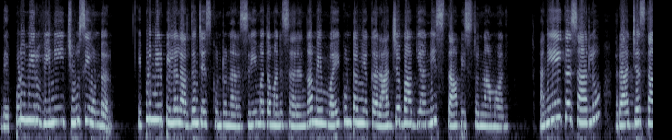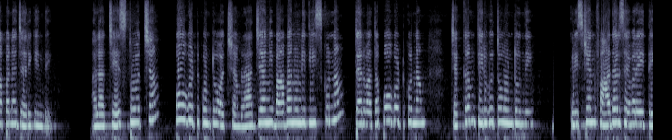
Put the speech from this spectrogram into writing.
ఇది ఎప్పుడు మీరు విని చూసి ఉండరు. ఇప్పుడు మీరు పిల్లలు అర్థం చేసుకుంటున్నారు. శ్రీమతం అనుసారంగా మేము వైకుంఠం యొక్క రాజ్య భాగ్యాన్ని స్థాపిస్తున్నాము అని. అనేక సార్లు రాజ్య స్థాపన జరిగింది. అలా చేస్తూ వచ్చాం. పోగొట్టుకుంటూ వచ్చాం. రాజ్యాన్ని బాబా నుండి తీసుకున్నాం తర్వాత పోగొట్టుకున్నాం. చక్రం తిరుగుతూ ఉంటుంది. క్రిస్టియన్ ఫాదర్స్ ఎవరైతే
